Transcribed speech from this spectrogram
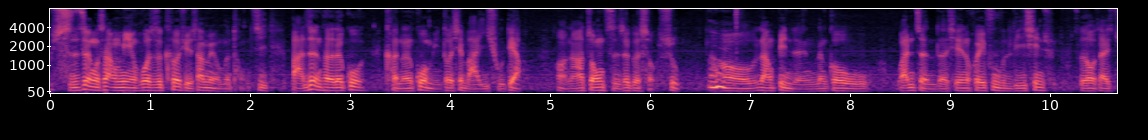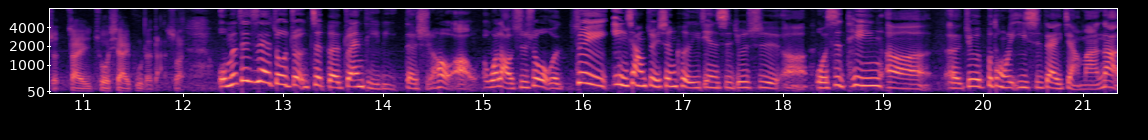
实证上面或是科学上面我们统计，把任何的过可能过敏都先把它移除掉。哦，然后终止这个手术，然后让病人能够。完整的先恢复理清楚之后，再准再做下一步的打算。我们这次在做专这个专题里的时候啊，我老实说，我最印象最深刻的一件事就是，呃，我是听呃呃，就是不同的医师在讲嘛。那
